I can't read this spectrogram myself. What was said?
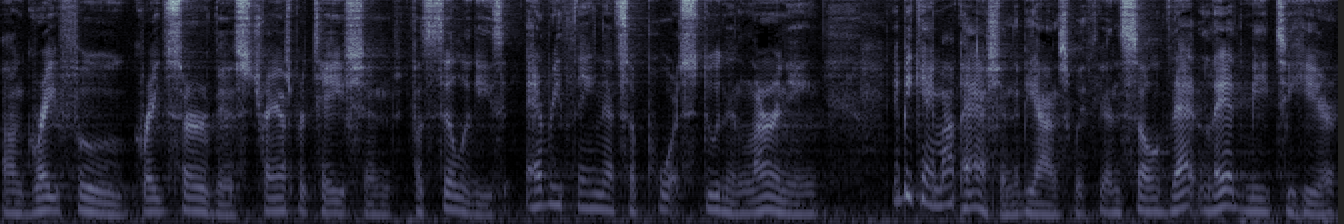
um, great food, great service, transportation, facilities, everything that supports student learning. It became my passion, to be honest with you. And so that led me to here.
